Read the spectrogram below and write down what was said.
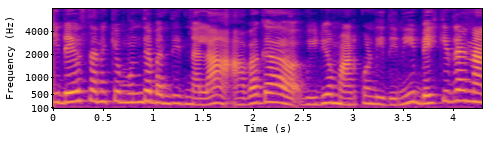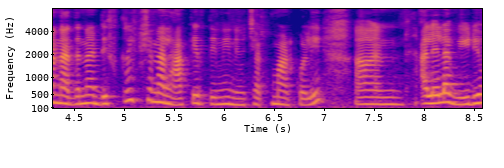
ಈ ದೇವಸ್ಥಾನಕ್ಕೆ ಮುಂದೆ ಬಂದಿದ್ನಲ್ಲ ಆವಾಗ ವೀಡಿಯೋ ಮಾಡ್ಕೊಂಡಿದ್ದೀನಿ. ಬೇಕಿದ್ರೆ ನಾನು ಅದನ್ನು ಡಿಸ್ಕ್ರಿಪ್ಷನಲ್ಲಿ ಹಾಕಿರ್ತೀನಿ. ನೀವು ಚೆಕ್ ಮಾಡ್ಕೊಳ್ಳಿ. ಅಲ್ಲೆಲ್ಲ ವೀಡಿಯೋ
